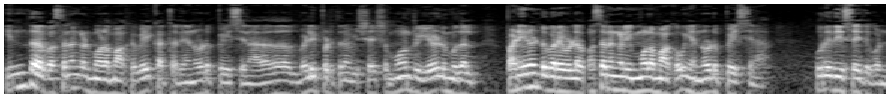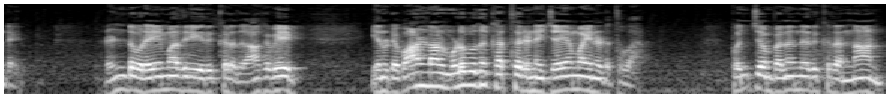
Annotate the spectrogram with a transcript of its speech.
இந்த வசனங்கள் மூலமாகவே கத்தர் என்னோடு பேசினார். அதாவது வெளிப்படுத்தின விசேஷம் மூன்று ஏழு முதல் பனிரெண்டு வரை உள்ள வசனங்களின் மூலமாகவும் என்னோடு பேசினார். உறுதி செய்து கொண்டேன். ரெண்டு ஒரே மாதிரி இருக்கிறது. ஆகவே என்னுடைய வாழ்நாள் முழுவதும் கத்தர் என்னை ஜெயமாய் நடத்துவார். கொஞ்சம் பலன் இருக்கிற நான்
